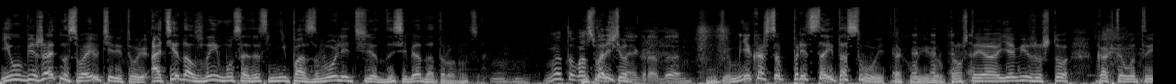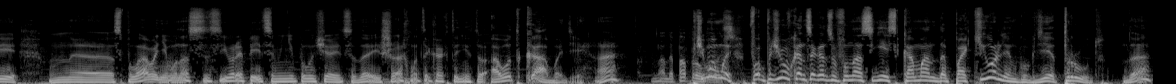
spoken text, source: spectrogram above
и убежать на свою территорию. А те должны ему, соответственно, не позволить до себя дотронуться. Ну, это смотрите, восточная игра, да. Мне кажется, предстоит освоить такую игру, потому что я, я вижу, что как-то вот и э, с плаванием у нас с европейцами не получается, да, и шахматы как-то не то. А вот кабади, а? Надо Почему мы, попробовать. почему в конце концов у нас есть команда по керлингу, где труд, да,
